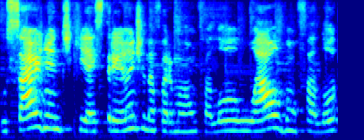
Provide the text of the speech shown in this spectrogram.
O Sargent, que é estreante na Fórmula 1, falou, o Albon falou,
